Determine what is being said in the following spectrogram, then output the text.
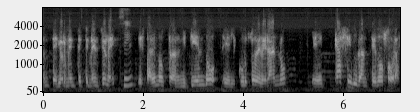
anteriormente te mencioné. Estaremos transmitiendo el curso de verano eh, casi durante dos horas.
